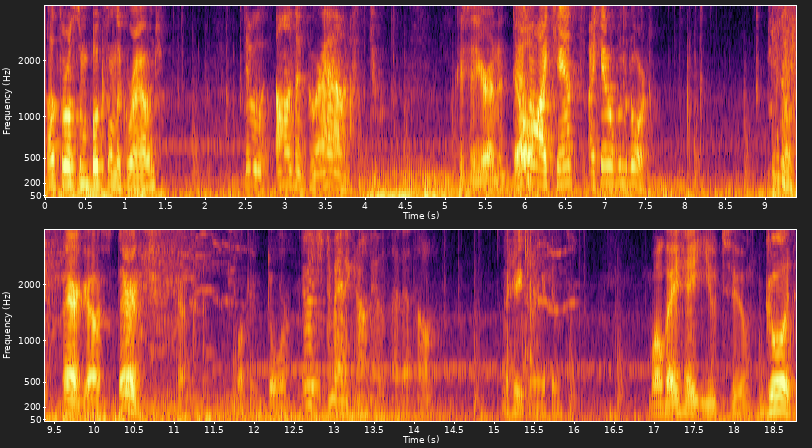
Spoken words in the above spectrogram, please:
I'll throw some books on the ground. Dude, on the ground. Because you're an Yeah, adult. no, I can't. I can't open the door. There it goes. There. Fucking door. It was just a mannequin on the other side, that's all. I hate mannequins. Well, they hate you too. Good.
